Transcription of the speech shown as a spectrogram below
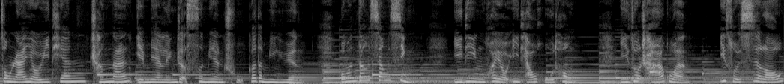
纵然有一天城南也面临着四面楚歌的命运，我们当相信，一定会有一条胡同、一座茶馆、一所戏楼、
